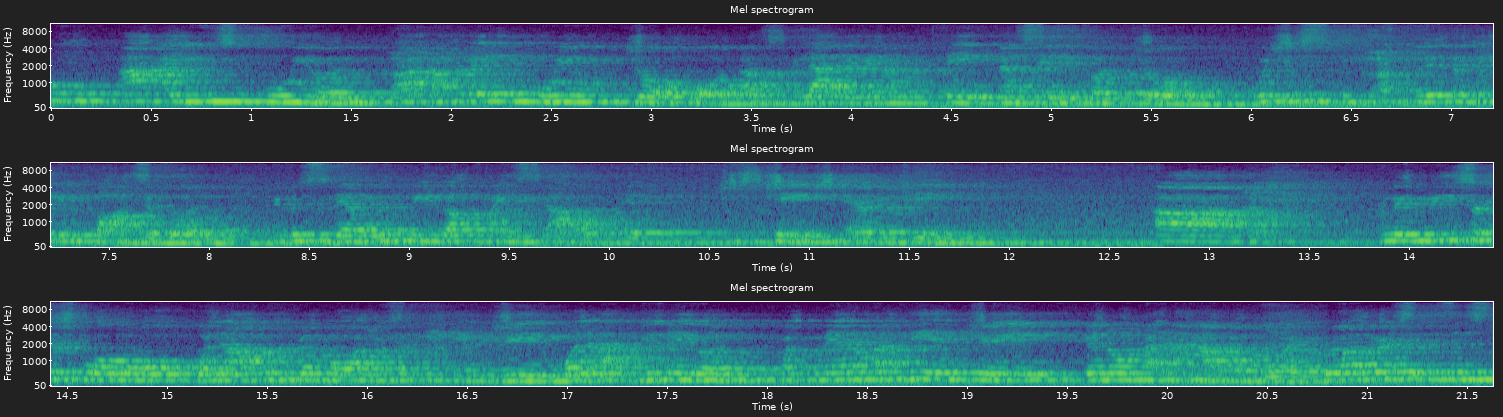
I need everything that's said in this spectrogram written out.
kung aayusin po yun, kakapalin po yung jaw ko, tapos ilalagyan ng fake na silicone jaw, which is literally impossible because they have to peel off my scalp and just change everything. Ah, nag-research po ako, wala akong gamot sa TMJ. Wala, yun na yun. Pag meron kang TMJ, ganun ka na habang buhay. Brothers and sisters,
